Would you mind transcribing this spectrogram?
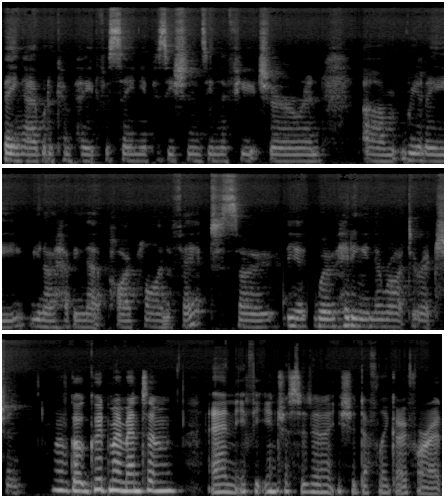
being able to compete for senior positions in the future and um, really you know having that pipeline effect. So yeah, we're heading in the right direction. We've got good momentum, and if you're interested in it, you should definitely go for it,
